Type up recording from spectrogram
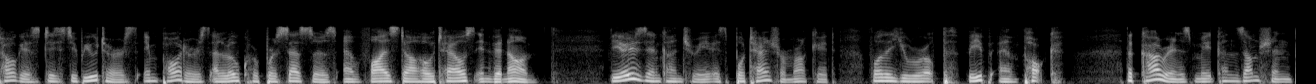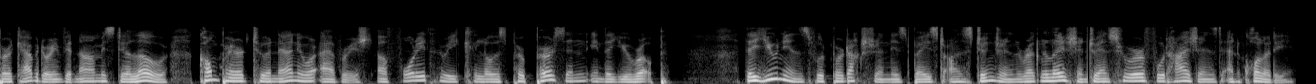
targets distributors, importers, and local processors and five-star hotels in Vietnam. The Asian country is a potential market for the Europe beef and pork. The current meat consumption per capita in Vietnam is still low compared to an annual average of 43 kilos per person in the Europe. The union's food production is based on stringent regulation to ensure food hygiene and quality.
